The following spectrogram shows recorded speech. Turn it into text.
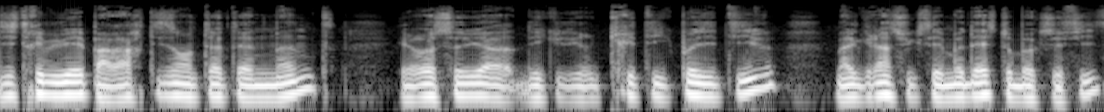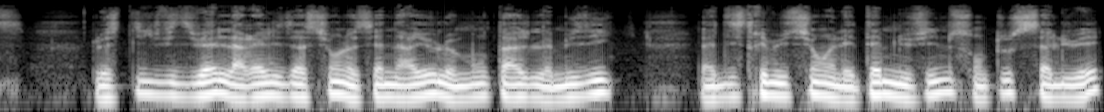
distribué par Artisan Entertainment et reçu des critiques positives malgré un succès modeste au box-office. Le style visuel, la réalisation, le scénario, le montage, la musique, la distribution et les thèmes du film sont tous salués,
